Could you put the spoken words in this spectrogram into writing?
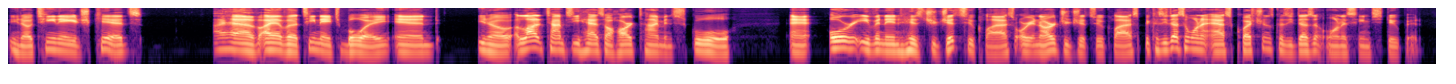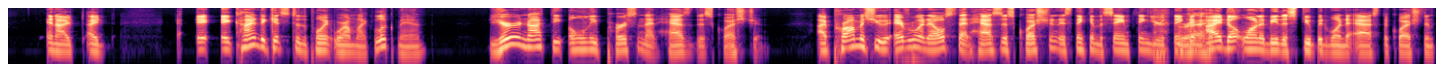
you know, teenage kids. I have I have a teenage boy and you know, a lot of times he has a hard time in school and or even in his jujitsu class or in our jujitsu class because he doesn't want to ask questions because he doesn't want to seem stupid. And I I it, it kind of gets to the point where I'm like, look, man, you're not the only person that has this question. I promise you, everyone else that has this question is thinking the same thing you're thinking. Right. I don't want to be the stupid one to ask the question.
